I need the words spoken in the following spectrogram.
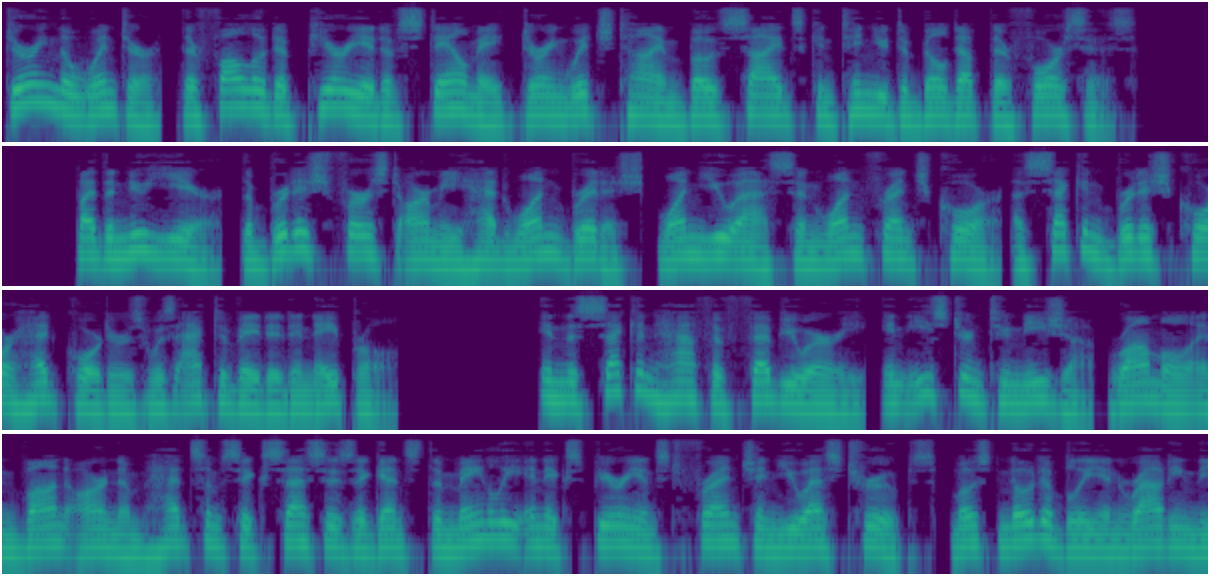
During the winter, there followed a period of stalemate during which time both sides continued to build up their forces. By the new year, the British First Army had one British, one US and one French Corps a second British Corps headquarters was activated in April. In the second half of February, in eastern Tunisia, Rommel and von Arnim had some successes against the mainly inexperienced French and U.S. troops, most notably in routing the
